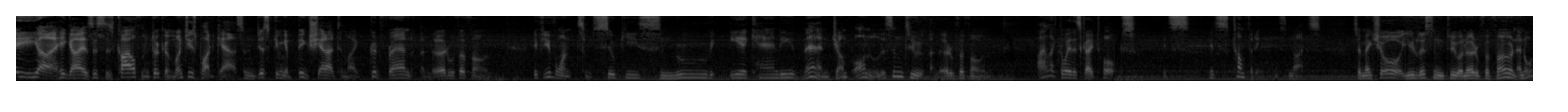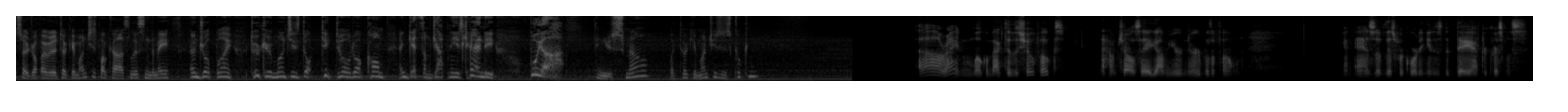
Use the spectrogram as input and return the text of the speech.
Hey, uh, hey guys, this is Kyle from Tokyo Munchies Podcast, and just giving a big shout out to my good friend, a nerd with a phone. If you want some silky, smooth ear candy, then jump on and listen to a nerd with a phone. I like the way this guy talks. It's it's comforting. It's nice. So make sure you listen to a nerd a phone, and also drop over to Tokyo Munchies Podcast, listen to me, and drop by tokyomunchies.tiktok.com and get some Japanese candy. Booyah! Can you smell what Tokyo Munchies is cooking? All right, and welcome back to the show, folks. I'm Charles Haig. I'm your nerd with a phone. And as of this recording, it is the day after Christmas.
